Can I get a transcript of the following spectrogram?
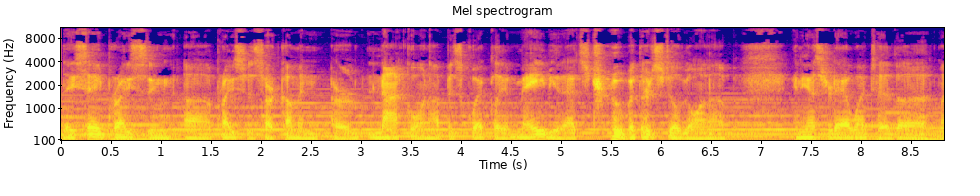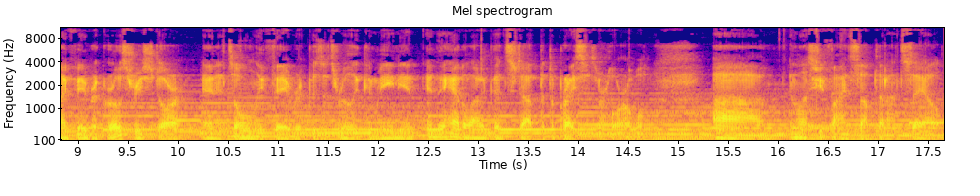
They say pricing uh, prices are coming or not going up as quickly, and maybe that's true, but they're still going up. And yesterday I went to the my favorite grocery store, and it's only favorite because it's really convenient, and they have a lot of good stuff, but the prices are horrible uh, unless you find something on sale.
